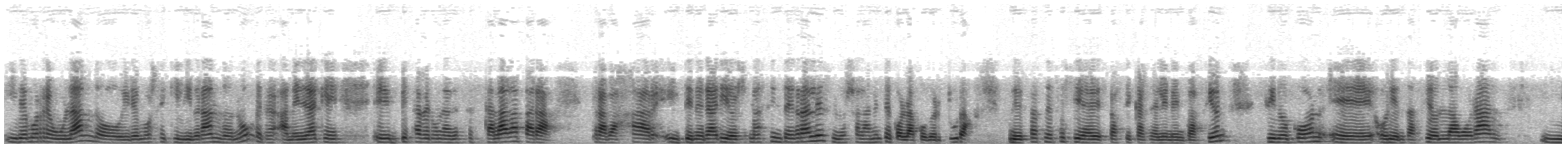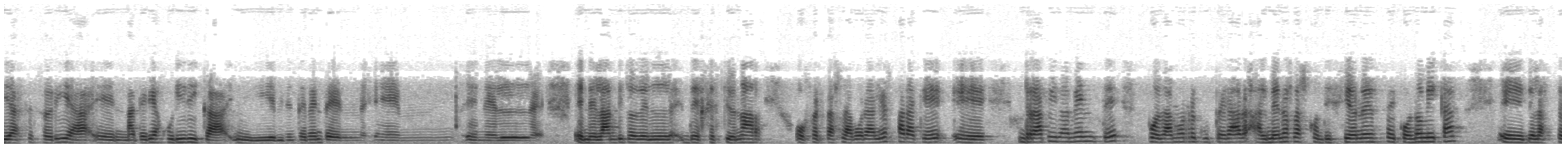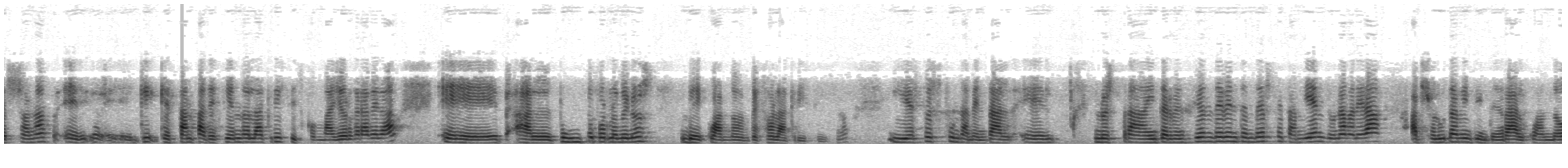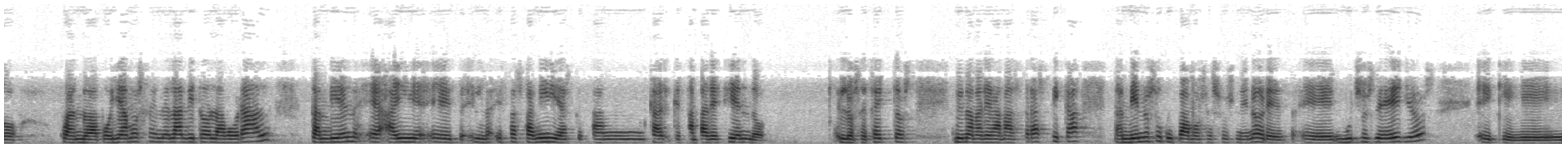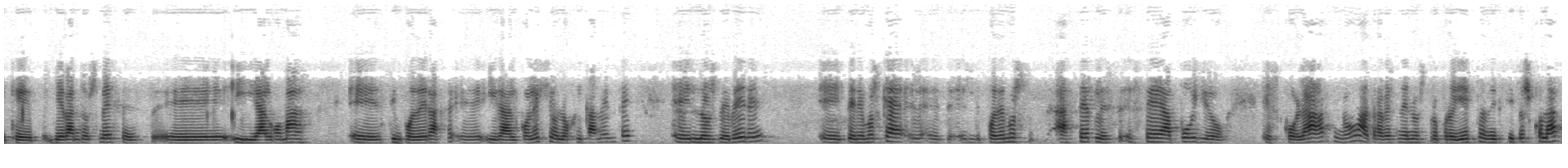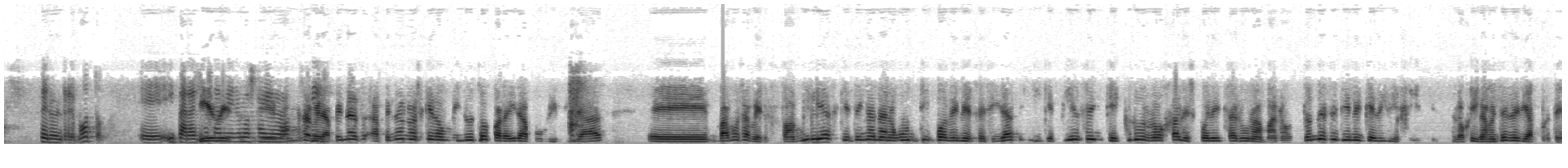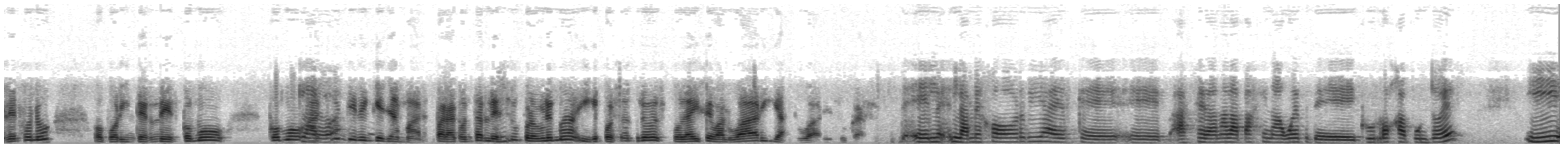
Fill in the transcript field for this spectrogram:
iremos regulando o iremos equilibrando ¿no? a medida que eh, empieza a haber una desescalada para trabajar itinerarios más integrales, no solamente con la cobertura de estas necesidades básicas de alimentación, sino con eh, orientación laboral y asesoría en materia jurídica y evidentemente en, el, ámbito de gestionar ofertas laborales para que eh, rápidamente podamos recuperar al menos las condiciones económicas eh, de las personas eh, que, están padeciendo la crisis con mayor gravedad al punto por lo menos de cuando empezó la crisis. Y esto es fundamental. nuestra intervención debe entenderse también de una manera absolutamente integral. Cuando Cuando apoyamos en el ámbito laboral, también eh, hay eh, estas familias que están, que están padeciendo los efectos de una manera más drástica, también nos ocupamos de sus menores. Eh, muchos de ellos, que, llevan dos meses y algo más sin poder ir al colegio, lógicamente, los deberes tenemos que podemos hacerles ese apoyo escolar, ¿no? A través de nuestro proyecto de éxito escolar, pero en remoto. Eh, y para eso también hemos ayudado. vamos a ver, apenas, apenas nos queda un minuto para ir a publicidad. Eh, vamos a ver, familias que tengan algún tipo de necesidad y que piensen que Cruz Roja les puede echar una mano. ¿Dónde se tienen que dirigir? Lógicamente sería por teléfono o por internet. ¿Cómo, cómo a quién tienen que llamar para contarles su problema y que vosotros podáis evaluar y actuar en su caso? la mejor vía es que eh, accedan a la página web de cruzroja.es y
